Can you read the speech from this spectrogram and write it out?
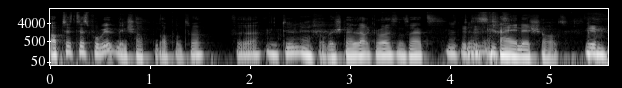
Habt ihr jetzt das probiert mit dem Schatten ab und zu? Früher? Natürlich. Ob ihr schneller gewesen seid? Natürlich. das- Keine Chance. Eben.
